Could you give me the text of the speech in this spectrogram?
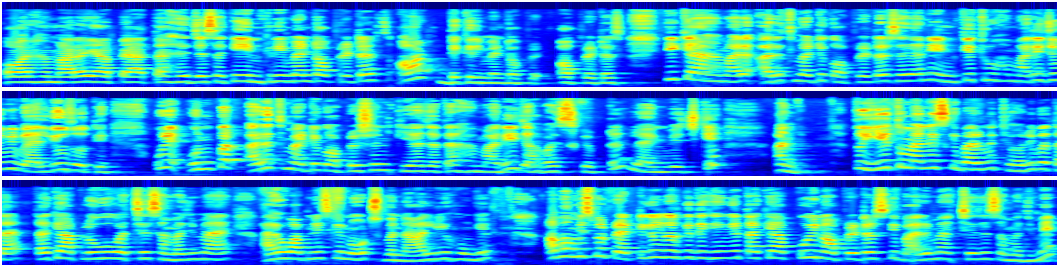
और हमारा यहाँ पे आता है जैसा कि इंक्रीमेंट ऑपरेटर्स और डिक्रीमेंट ऑपरेटर्स ये क्या है? हमारे अरिथमेटिक ऑपरेटर्स है, यानी इनके थ्रू हमारी जो भी वैल्यूज़ होती है, उन्हें उन पर अरिथमेटिक ऑपरेशन किया जाता है हमारी जावास्क्रिप्ट लैंग्वेज के अंदर। तो ये तो मैंने इसके बारे में थ्योरी बताया, ताकि आप लोगों को अच्छे समझ में आए। आई होप आपने इसके नोट्स बना लिए होंगे। अब हम इस पर प्रैक्टिकल करके देखेंगे, ताकि आपको इन ऑपरेटर्स के बारे में अच्छे से समझ में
